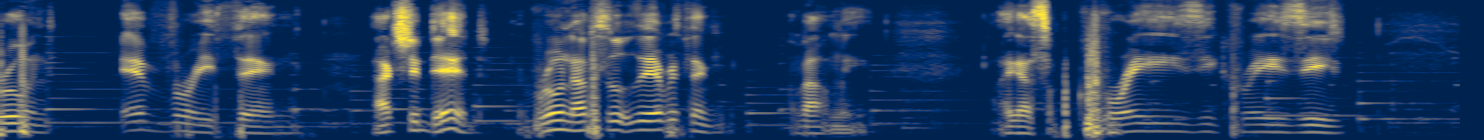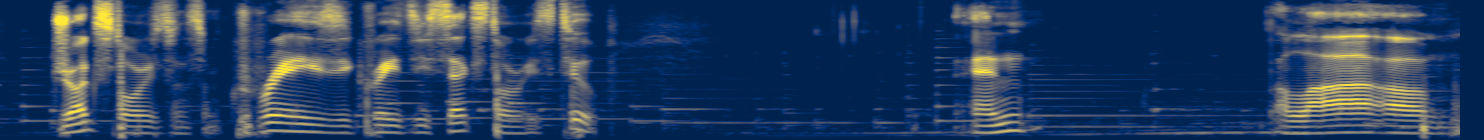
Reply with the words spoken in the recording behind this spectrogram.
ruined everything. Actually, did. It ruined absolutely everything about me. I got some crazy, crazy drug stories and some crazy, crazy sex stories too. And a lot um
